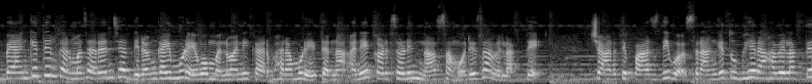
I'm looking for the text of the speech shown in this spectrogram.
बँकेतील कर्मचाऱ्यांच्या दिरंगाईमुळे व मनमानी कारभारामुळे त्यांना अनेक अडचणींना सामोरे जावे लागते. चार ते पाच दिवस रांगेत उभे राहावे लागते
